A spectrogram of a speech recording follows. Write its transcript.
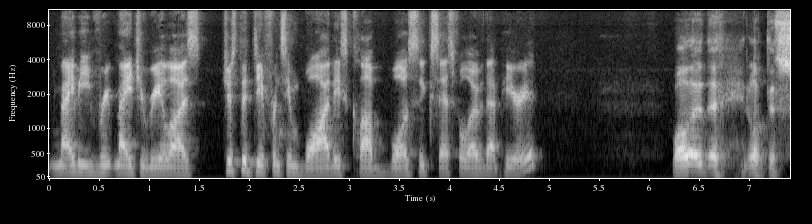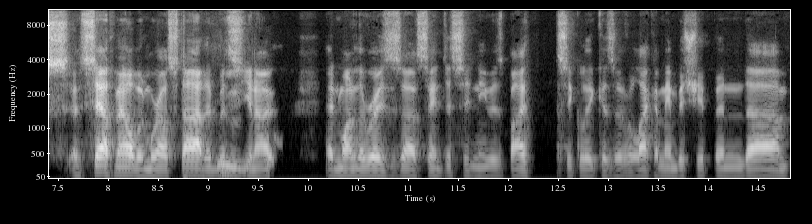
maybe re- made you realize just the difference in why this club was successful over that period? Well, look, this uh, South Melbourne, where I started, was mm. you know, and one of the reasons I sent to Sydney was basically because of a lack of membership and um,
